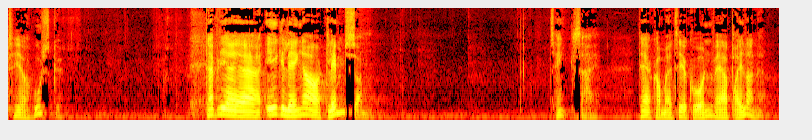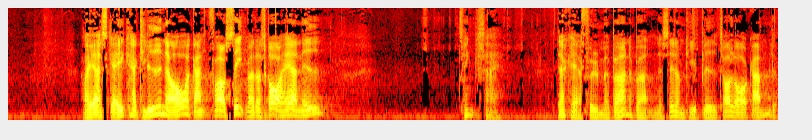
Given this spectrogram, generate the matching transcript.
til at huske. Der bliver jeg ikke længere glemsom. Tænk sig, der kommer jeg til at kunne undvære brillerne. Og jeg skal ikke have glidende overgang for at se, hvad der står hernede. Tænk sig, der kan jeg følge med børnebørnene, selvom de er blevet 12 år gamle.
